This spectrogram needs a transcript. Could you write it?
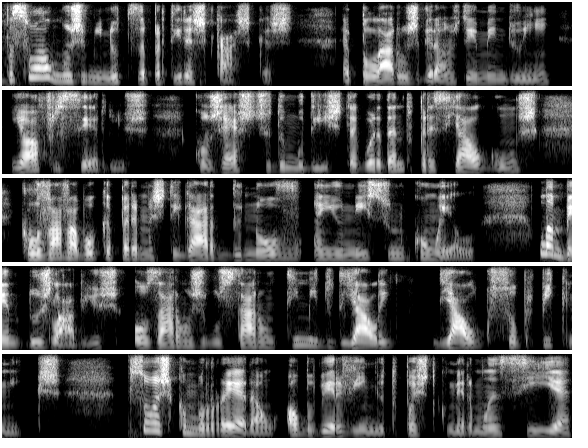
Passou alguns minutos a partir as cascas, a pelar os grãos de amendoim e a oferecer-lhes, com gestos de modista, guardando para si alguns que levava à boca para mastigar de novo em uníssono com ele. Lambendo dos lábios, ousaram esboçar um tímido diálogo, diálogo sobre piqueniques. Pessoas que morreram ao beber vinho depois de comer melancia,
